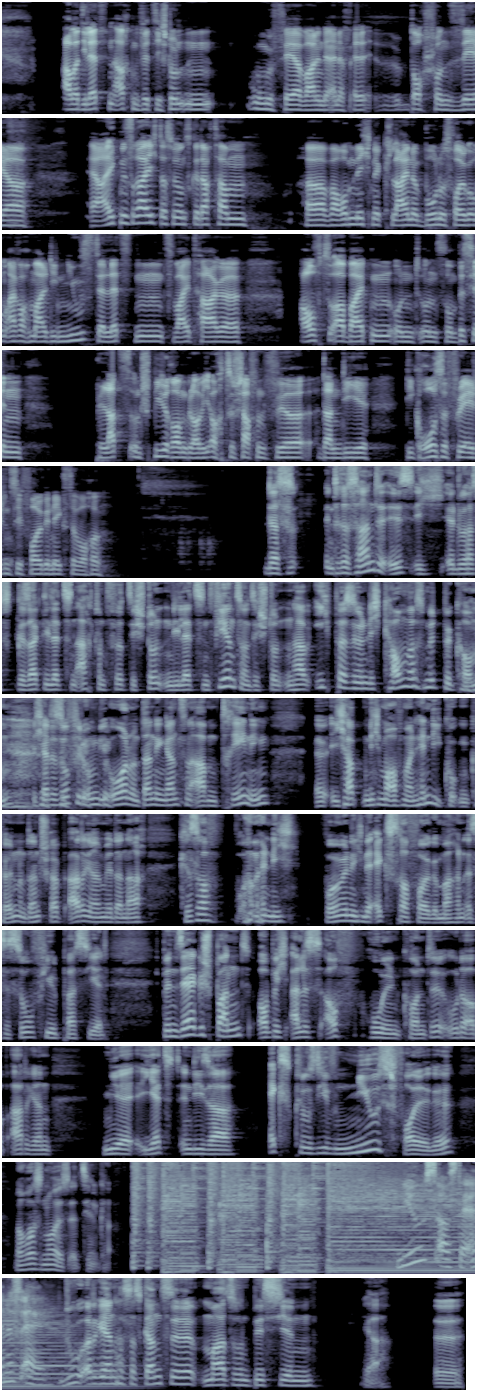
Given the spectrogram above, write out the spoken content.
Aber die letzten 48 Stunden ungefähr waren in der NFL doch schon sehr ereignisreich, dass wir uns gedacht haben, äh, warum nicht eine kleine Bonusfolge, um einfach mal die News der letzten zwei Tage aufzuarbeiten und uns so ein bisschen Platz und Spielraum, glaube ich, auch zu schaffen für dann die, die große Free Agency Folge nächste Woche. Das Interessante ist, ich, äh, du hast gesagt, die letzten 48 Stunden, die letzten 24 Stunden habe ich persönlich kaum was mitbekommen. Ich hatte so viel um die Ohren und dann den ganzen Abend Training. Äh, ich habe nicht mal auf mein Handy gucken können und dann schreibt Adrian mir danach, Christoph, wollen wir nicht, wollen wir nicht eine extra Folge machen? Es ist so viel passiert. Ich bin sehr gespannt, ob ich alles aufholen konnte oder ob Adrian mir jetzt in dieser exklusiven News-Folge noch was Neues erzählen kann. News aus der NFL. Du, Adrian, hast das Ganze mal so ein bisschen, ja, äh,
